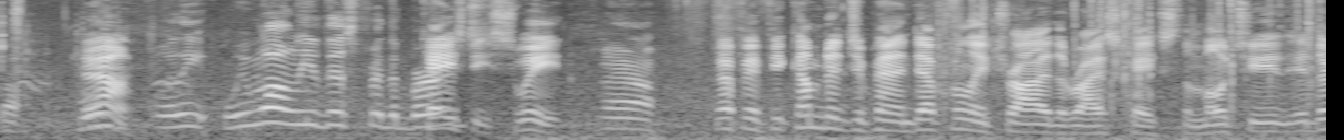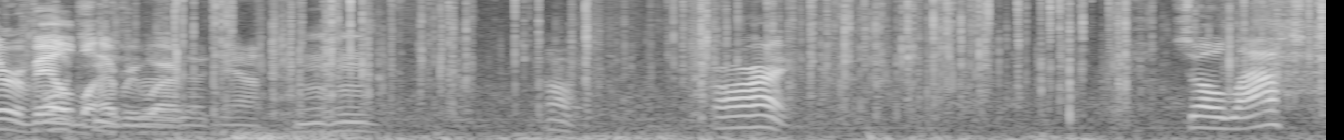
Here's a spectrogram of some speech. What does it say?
So, we- Yeah. Eat- we won't leave this for the birds. Tasty, sweet. Yeah. If, if you come to Japan, definitely try the rice cakes, the mochi. They're available Mochi's everywhere. Really good, yeah. Mm-hmm. Oh, all right. So last,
